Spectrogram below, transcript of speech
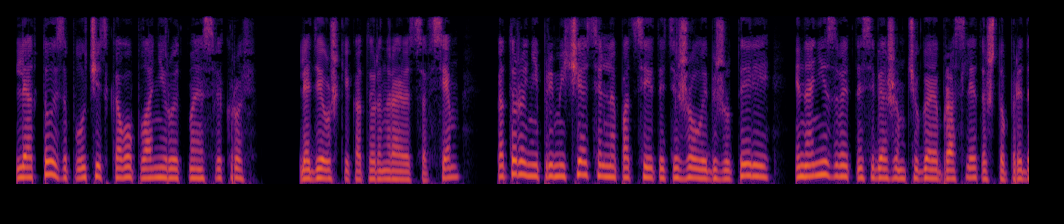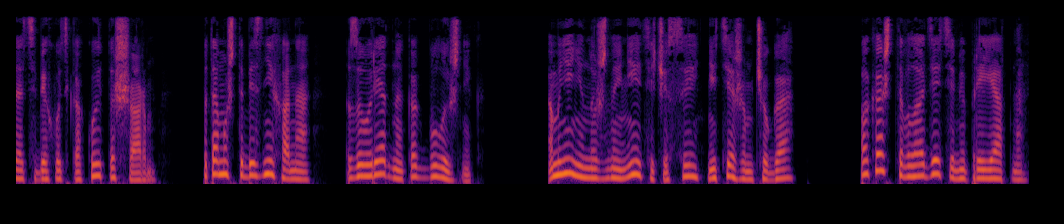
Для той, заполучить кого планирует моя свекровь. Для девушки, которая нравится всем, которая непримечательна под всей этой тяжелой бижутерией и нанизывает на себя жемчуга и браслеты, чтобы придать себе хоть какой-то шарм. Потому что без них она заурядна, как булыжник. А мне не нужны ни эти часы, ни те жемчуга. Пока что владеть ими приятно,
